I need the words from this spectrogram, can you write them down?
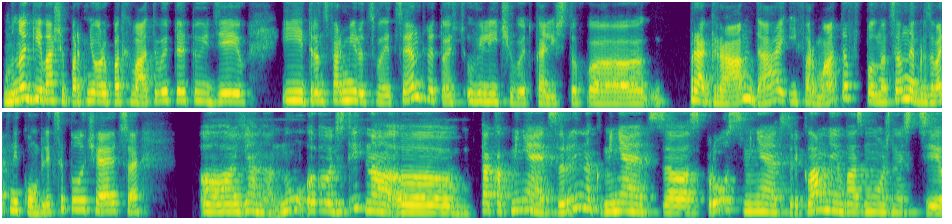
Многие ваши партнеры подхватывают эту идею и трансформируют свои центры, то есть увеличивают количество э, программ да, и форматов, полноценные образовательные комплексы получаются. А, Яна, ну, э, действительно, так как меняется рынок, меняется спрос, меняются рекламные возможности,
